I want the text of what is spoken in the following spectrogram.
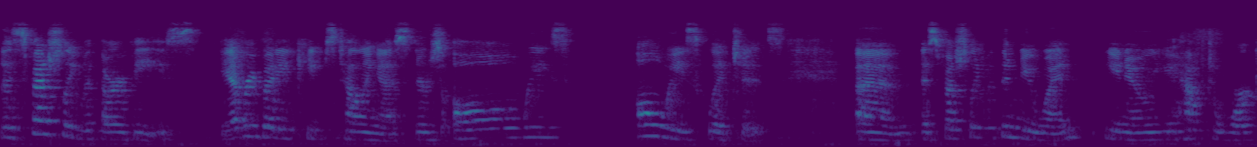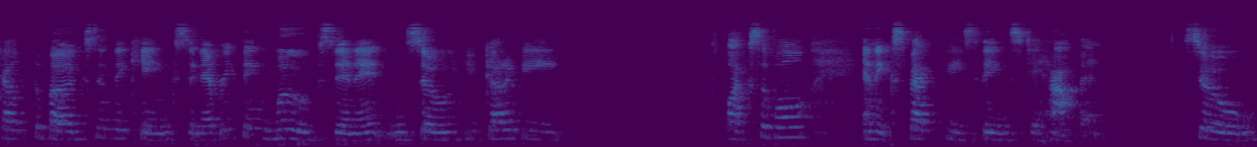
especially with RVs, everybody keeps telling us there's always, always glitches. Um, especially with a new one, you know, you have to work out the bugs and the kinks, and everything moves in it, and so you've got to be flexible and expect these things to happen. So,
